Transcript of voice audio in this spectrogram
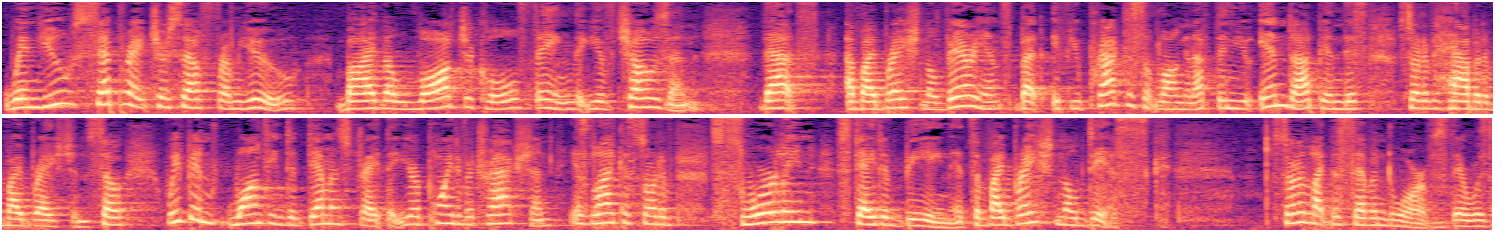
when you separate yourself from you by the logical thing that you've chosen that's a vibrational variance but if you practice it long enough then you end up in this sort of habit of vibration. So we've been wanting to demonstrate that your point of attraction is like a sort of swirling state of being. It's a vibrational disc sort of like the seven dwarves. There was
